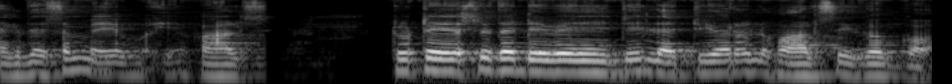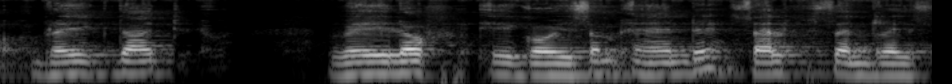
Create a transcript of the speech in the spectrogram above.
ഏകദേശം false to taste the divinity let your false ego go break that veil of egoism and self centrise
